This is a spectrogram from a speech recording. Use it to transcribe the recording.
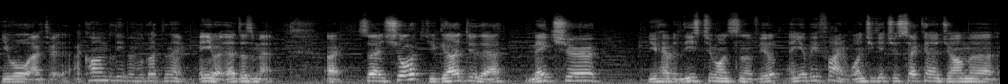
he will activate that. I can't believe I forgot the name. Anyway, that doesn't matter. Alright, so in short, you gotta do that. Make sure you have at least two monsters on the field, and you'll be fine. Once you get your second Ojama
